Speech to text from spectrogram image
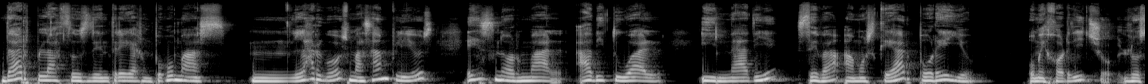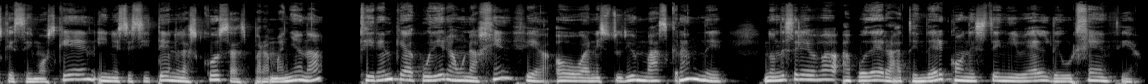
Dar plazos de entregas un poco más mm, largos, más amplios, es normal, habitual y nadie se va a mosquear por ello. O mejor dicho, los que se mosqueen y necesiten las cosas para mañana tienen que acudir a una agencia o a un estudio más grande, donde se le va a poder atender con este nivel de urgencia.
